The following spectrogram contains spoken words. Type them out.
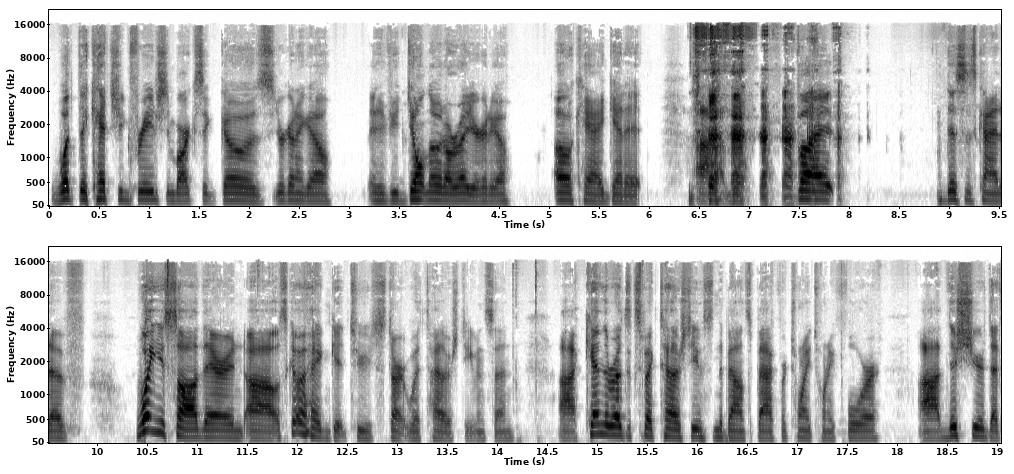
what the catching free agency market goes, you're gonna go, and if you don't know it already, you're gonna go, okay, I get it. Um, but this is kind of what you saw there. And uh, let's go ahead and get to start with Tyler Stephenson. Uh, can the Reds expect Tyler Stephenson to bounce back for 2024? Uh, this year, that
